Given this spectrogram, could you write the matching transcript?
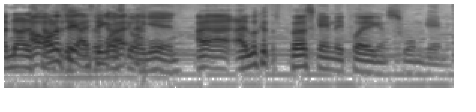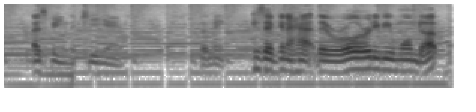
I'm not as Uh, confident honestly, I as think I was I- going in. I, I I look at the first game they play against Swarm Gaming as being the key game for me because they're gonna have they will already be warmed up.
